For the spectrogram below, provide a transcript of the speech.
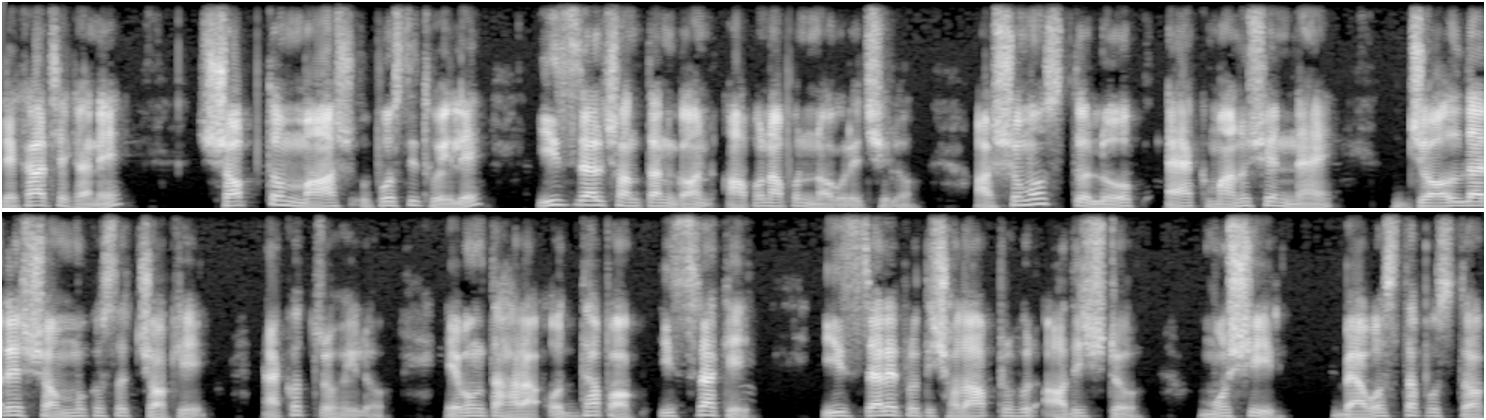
লেখা আছে এখানে, সপ্তম মাস উপস্থিত হইলে ইসরায়েল সন্তানগণ আপন আপন নগরে ছিল। আর সমস্ত লোক এক মানুষের ন্যায় জলদারের সম্মুখস্থ চকে একত্র হইল এবং তাহারা অধ্যাপক ইসরাকে ইসরায়েলের প্রতি সদাপ্রভুর আদিষ্ট মসির ব্যবস্থা পুস্তক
